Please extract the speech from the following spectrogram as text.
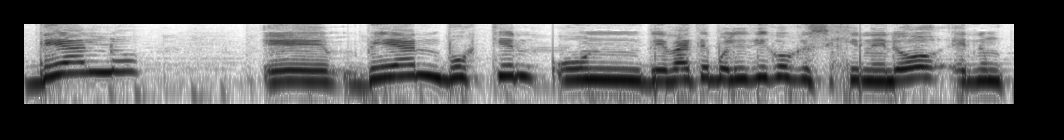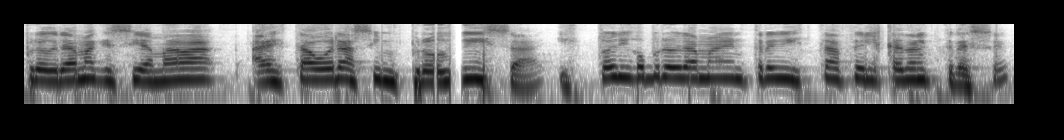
véanlo eh, vean, busquen un debate político que se generó en un programa que se llamaba A esta hora se improvisa, histórico programa de entrevistas del Canal 13,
